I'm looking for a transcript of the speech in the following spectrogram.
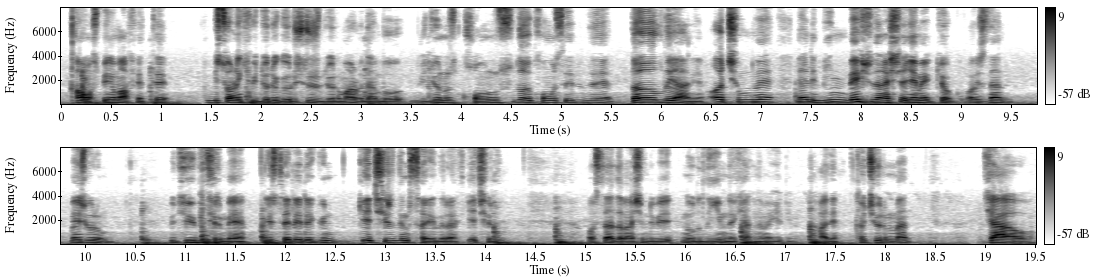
Kaos beni mahvetti. Bir sonraki videoda görüşürüz diyorum. Harbiden bu videonun konusu da konsepti de dağıldı yani. Açım ve yani 1500'den aşağı yemek yok. O yüzden mecburum videoyu bitirmeye. 100 TL gün geçirdim sayılır. Geçirdim. Hostelde ben şimdi bir noodle yiyeyim de kendime geleyim. Hadi kaçıyorum ben. Ciao.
